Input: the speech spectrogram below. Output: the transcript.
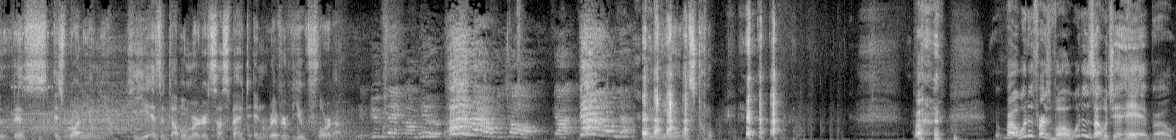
This is Ronnie O'Neal. He is a double murder suspect in Riverview, Florida. If you think I'm here to play around with y'all, god damn it, I'm not. O'Neal was tw- bro, bro, what is first of all, what is up with your head, bro?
